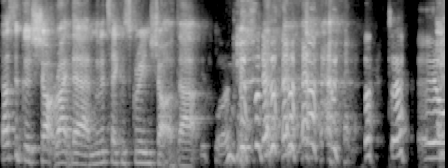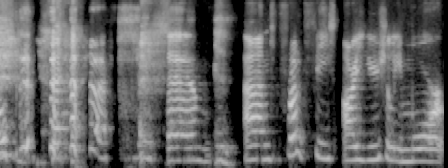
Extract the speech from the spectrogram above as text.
that's a good shot right there. I'm going to take a screenshot of that. Good one. What the hell? um, and front feet are usually more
